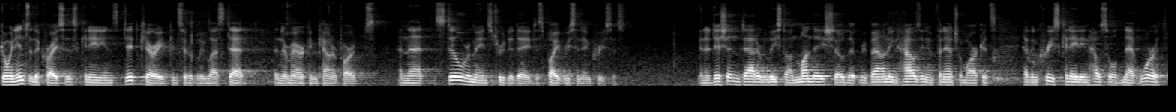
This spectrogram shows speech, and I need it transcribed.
Going into the crisis, Canadians did carry considerably less debt than their American counterparts, and that still remains true today despite recent increases. In addition, data released on Monday show that rebounding housing and financial markets have increased Canadian household net worth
